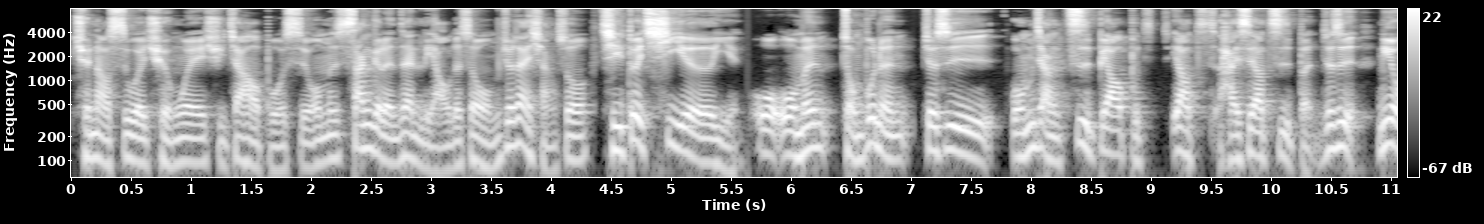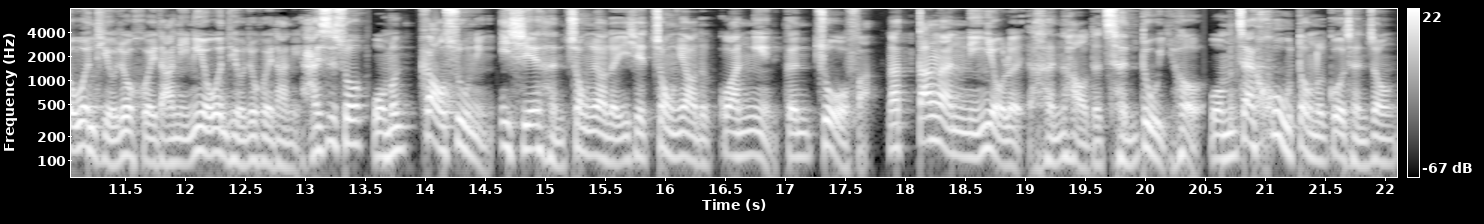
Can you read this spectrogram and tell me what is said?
全脑思维权威许家豪博士，我们三个人在聊的时候，我们就在想说，其实对企业而言，我我们总不能就是我们讲治标不要还是要治本，就是你有问题我就回答你，你有问题我就回答你，还是说我们告诉你一些很重要的一些重要的观念跟做法？那当然，你有。了很好的程度以后，我们在互动的过程中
